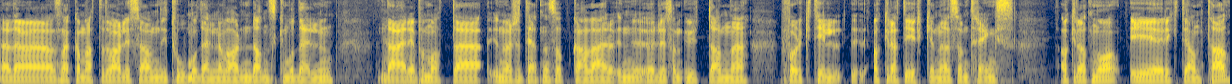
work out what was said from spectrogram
Uh, det snakka om at det var liksom, de to modellene var den danske modellen, der på en måte universitetenes oppgave er å liksom utdanne folk til akkurat de yrkene som trengs akkurat nå, i riktig antall.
